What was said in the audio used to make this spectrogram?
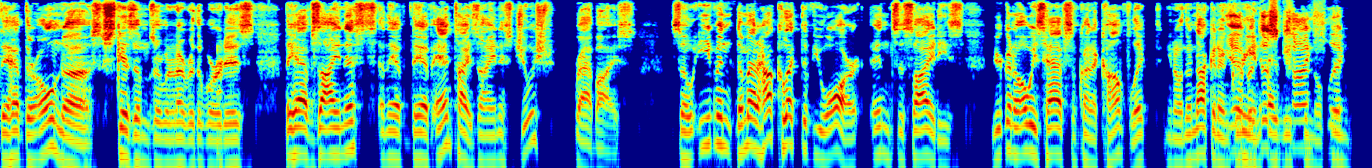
they have their own uh, schisms or whatever the word is. They have Zionists and they have they have anti-Zionist Jewish rabbis. So even no matter how collective you are in societies, you're going to always have some kind of conflict. You know, they're not going to agree Yeah, but in this every single conflict, thing.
